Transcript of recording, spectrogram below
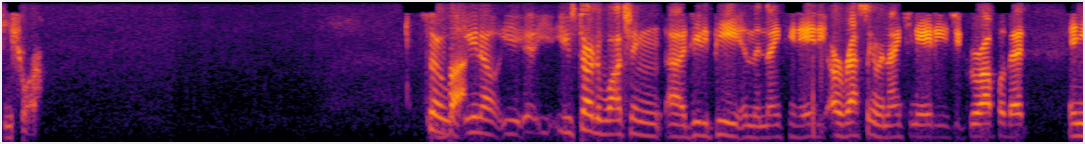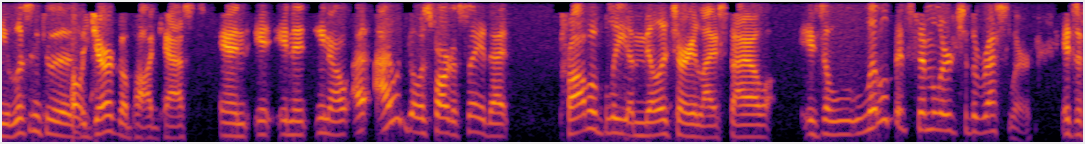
seashore. So But- you know, you, you started watching uh, DDP in the 1980s or wrestling in the 1980s. You grew up with it, and you listened to the, Oh, the. Jericho podcast. And it, in it, you know, I, I would go as far to say that probably a military lifestyle is a little bit similar to the wrestler. It's a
